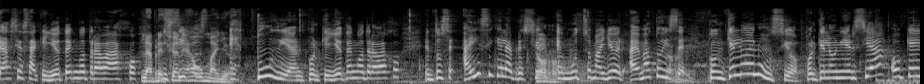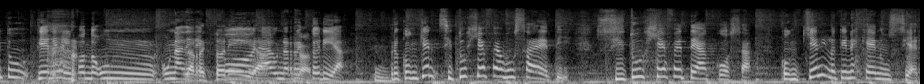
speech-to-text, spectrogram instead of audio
gracias a que yo tengo trabajo. La presión mis es aún hijos mayor. Estudian porque yo tengo trabajo. Entonces, ahí sí que la presión es mucho mayor. Además, tú dices, ¿con quién lo denuncio? Porque en la universidad, ok, tú tienes en el fondo un- una directora, rectoría. una Claro. Pero ¿con quién? Si tu jefe abusa de ti, si tu jefe te acosa, ¿con quién lo tienes que denunciar?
